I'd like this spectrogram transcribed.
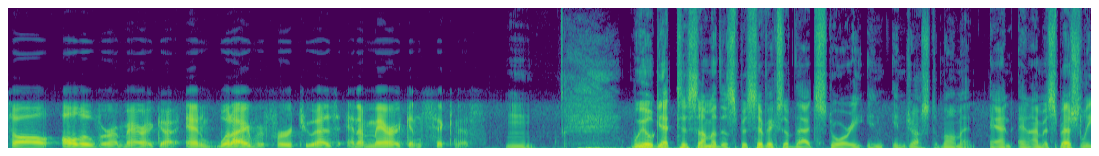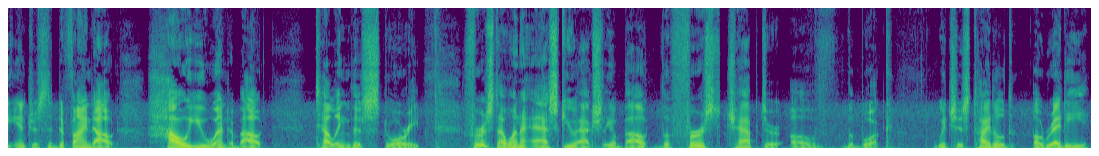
saw all over America and what I refer to as an American sickness. Mm. We'll get to some of the specifics of that story in, in just a moment. And, and I'm especially interested to find out how you went about telling this story. First, I want to ask you actually about the first chapter of the book, which is titled A Ready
